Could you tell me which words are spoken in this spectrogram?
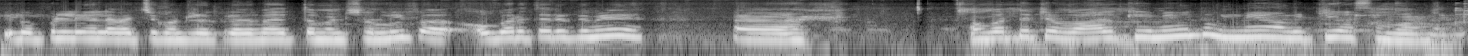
இப்ப பிள்ளைகளை வச்சு கொண்டிருக்கிறது வருத்தம்னு சொல்லி இப்ப ஒவ்வொருத்தருக்குமே ஆஹ், வாழ்க்கையுமே வந்து உண்மையா வித்தியாசமானது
